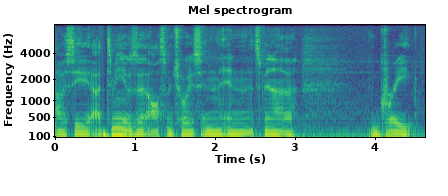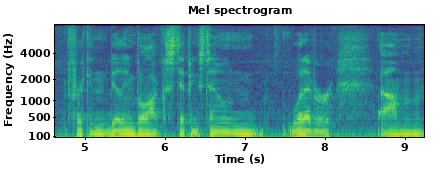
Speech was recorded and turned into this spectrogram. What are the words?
obviously, uh, to me, it was an awesome choice, and and it's been a great freaking building block, stepping stone, whatever. Um,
